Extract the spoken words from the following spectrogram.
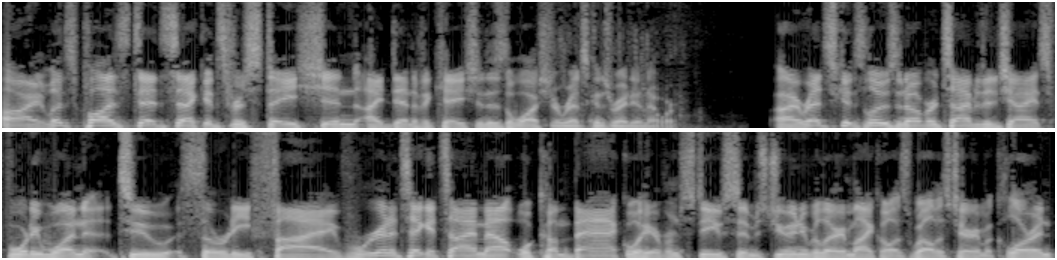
All right, let's pause 10 seconds for station identification. This is the Washington Redskins Radio Network. All right, Redskins losing overtime to the Giants 41 to 35. We're going to take a timeout. We'll come back. We'll hear from Steve Sims Jr., Larry Michael, as well as Terry McLaurin.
